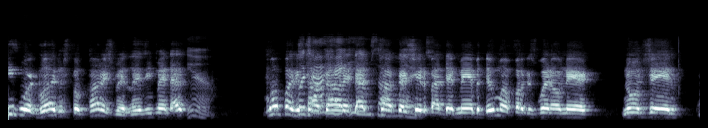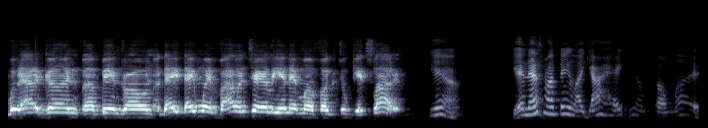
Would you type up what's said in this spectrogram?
people are gluttons for punishment, Lindsay. Man, that yeah, motherfuckers y'all talked all that, that so talked that shit about that man, but them motherfuckers went on there. You know what I'm saying? Without a gun uh, being drawn, they they went voluntarily in that motherfucker to get slaughtered. Yeah. And that's my thing. Like y'all hate him so much,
